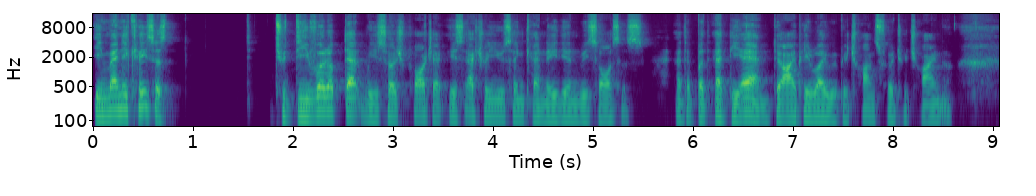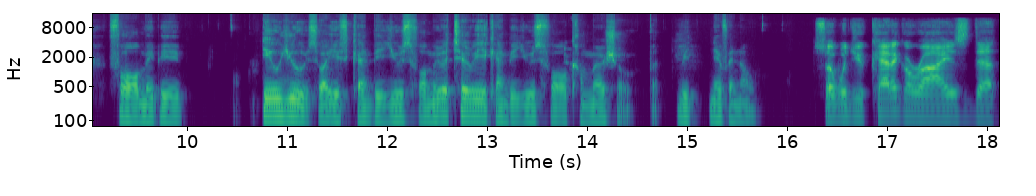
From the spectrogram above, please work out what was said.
in many cases to develop that research project is actually using canadian resources. And the- but at the end the ip right will be transferred to china for maybe dual use right it can be used for military it can be used for commercial but we never know So, would you categorize that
